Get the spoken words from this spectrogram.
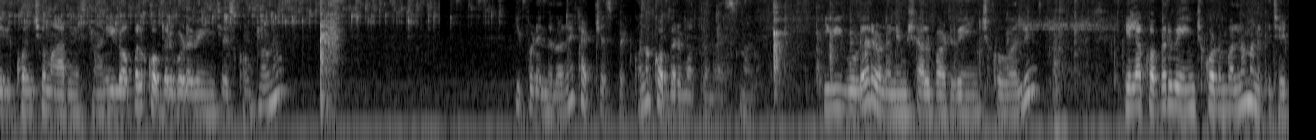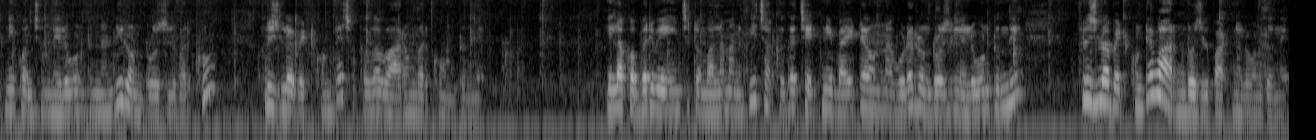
ఇది కొంచెం ఆరనిస్తున్నాను. ఈ లోపల కొబ్బరి కూడా వేయించేసుకుంటున్నాను. ఇప్పుడు ఇందులోనే కట్ చేసి పెట్టుకున్న కొబ్బరి మొత్తం వేస్తున్నాను. ఇవి కూడా రెండు నిమిషాల పాటు వేయించుకోవాలి. ఇలా కొబ్బరి వేయించుకోవడం వల్ల మనకి చట్నీ కొంచెం నిలువ ఉంటుందండి. రెండు రోజుల వరకు ఫ్రిడ్జ్లో పెట్టుకుంటే చక్కగా వారం వరకు ఉంటుంది. ఇలా కొబ్బరి వేయించడం వల్ల మనకి చక్కగా చట్నీ బయట ఉన్నా కూడా రెండు రోజులు నిలువ ఉంటుంది. ఫ్రిడ్జ్లో పెట్టుకుంటే వారం రోజుల పాటు నిలువ ఉంటుంది.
